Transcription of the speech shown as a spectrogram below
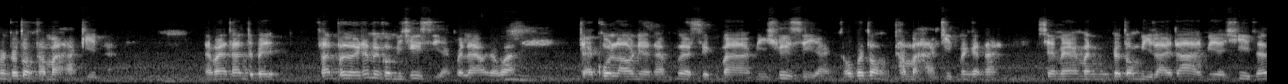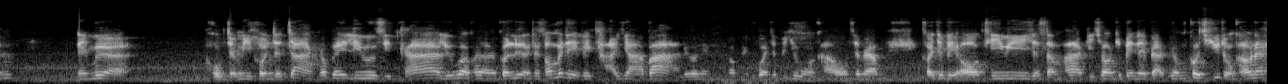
มันก็ต้องทำมาหากินนะแต่ว่าท่านจะไปท่านเพอท่านเป็นคนมีชื่อเสียงไปแล้วแต่ว่า แต่คนเราเนี่ยนะเมื่อศึกมามีชื่อเสียงเขาก็ต้องทำมาหากินเหมือนกันนะใช่ไหมมันก็ต้องมีรายได้มีอาชีพนั้นในเมื่อ คงจะมีคนจะจ้างเขาไปรีวิวสินค้า หรือว่าเขาก็เรื่องถ้าเขาไม่ได้ไปขายยาบ้าหรืออะไรก็ไม่ควรจะไปยุ่งกับเขาใช่ไหมครับเขาจะไปออกทีวีจะสัมภาษณ์กี่ช่องจะเป็นในแบบมันก็ชีวิตของเขานะ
